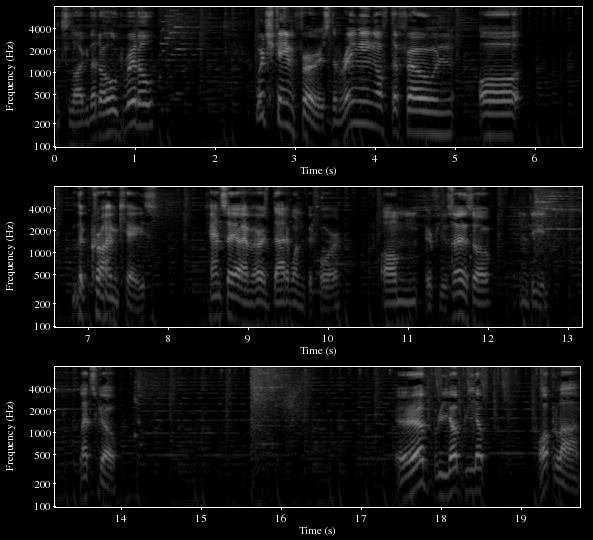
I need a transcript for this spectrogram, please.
It's like that old riddle. Which came first, the ringing of the phone or the crime case? Can't say I've heard that one before. Um, if you say so, indeed. Let's go. Up. Hopla.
